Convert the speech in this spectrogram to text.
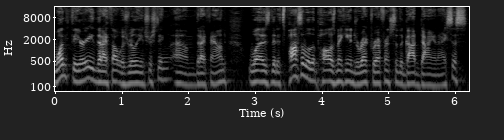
One theory that I thought was really interesting um, that I found was that it's possible that Paul is making a direct reference to the god Dionysus.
